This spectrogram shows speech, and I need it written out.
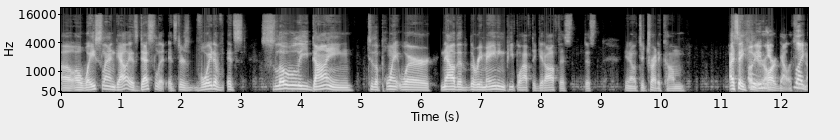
uh, a wasteland galaxy. It's desolate. It's there's void of. It's slowly dying to the point where now the the remaining people have to get off this this you know to try to come. I say Oh, here mean our galaxy, Like you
